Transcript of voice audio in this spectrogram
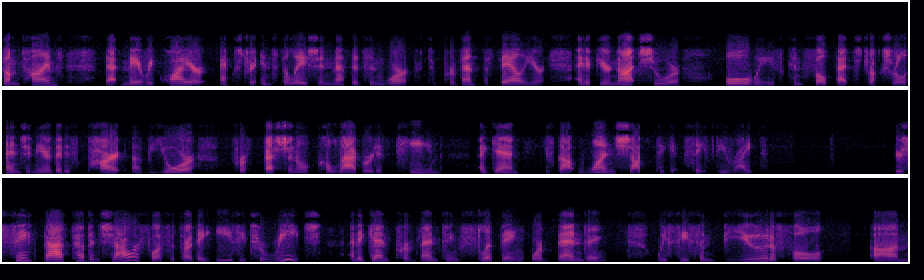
sometimes that may require extra installation methods and work to prevent the failure. And if you're not sure, always consult that structural engineer that is part of your professional collaborative team. Again, you've got one shot to get safety right. Your sink, bathtub, and shower faucets are they easy to reach? And again, preventing slipping or bending. We see some beautiful um,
